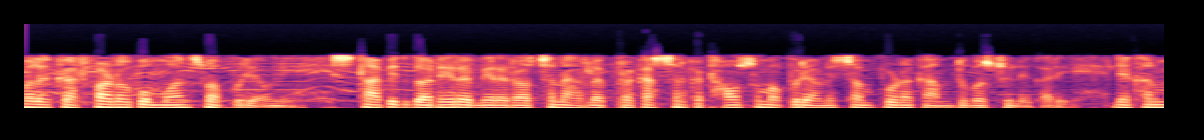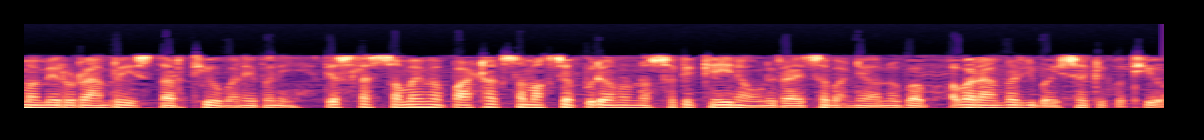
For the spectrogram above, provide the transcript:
मलाई काठमाडौँको मञ्चमा पुर्याउने स्थापित गर्ने र मेरा रचनाहरूलाई प्रकाशनका ठाउँसम्म पुर्याउने सम्पूर्ण काम दुबसुले गरे। लेखनमा मेरो राम्रै स्तर थियो भने पनि त्यसलाई समयमा पाठक समक्ष पुर्याउन नसके केही नहुने रहेछ भन्ने अनुभव अब राम्ररी भइसकेको थियो।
